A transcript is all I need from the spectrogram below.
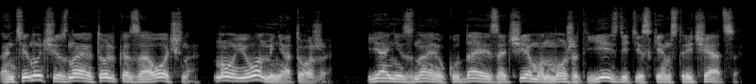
Антинучи знаю только заочно, ну и он меня тоже. Я не знаю, куда и зачем он может ездить и с кем встречаться.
